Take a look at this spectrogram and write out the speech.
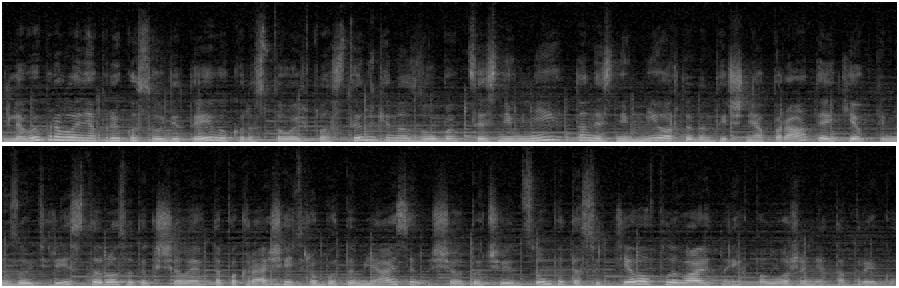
Для виправлення прикусу у дітей використовують пластинки на зуби. Це знімні та незнімні ортодонтичні апарати, які оптимізують ріст та розвиток щелеп та покращують роботу м'язів, що оточують зуби та суттєво впливають на їх положення та прикус.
